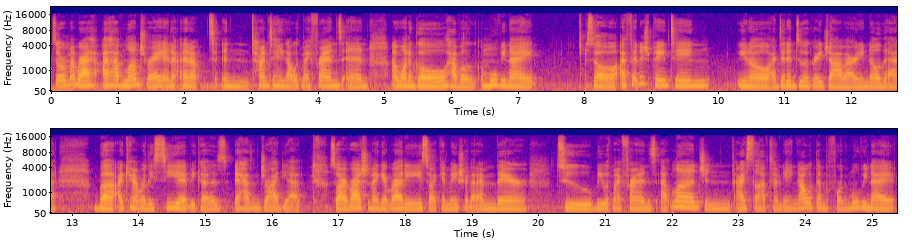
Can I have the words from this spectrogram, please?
So remember, I, I have lunch right, and and and time to hang out with my friends, and I want to go have a, a movie night. So I finished painting. You know, I didn't do a great job. I already know that but I can't really see it because it hasn't dried yet. So I rush and I get ready so I can make sure that I'm there to be with my friends at lunch and I still have time to hang out with them before the movie night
